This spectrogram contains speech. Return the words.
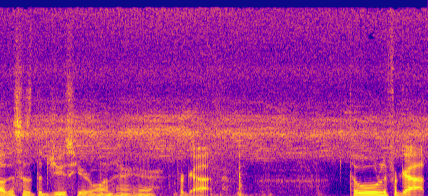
Oh, this is the juicier one here, here. Forgot. Totally forgot.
